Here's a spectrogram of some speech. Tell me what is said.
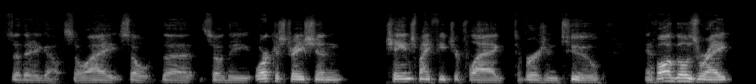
So there you go. So I, so the, so the orchestration changed my feature flag to version two. And if all goes right,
